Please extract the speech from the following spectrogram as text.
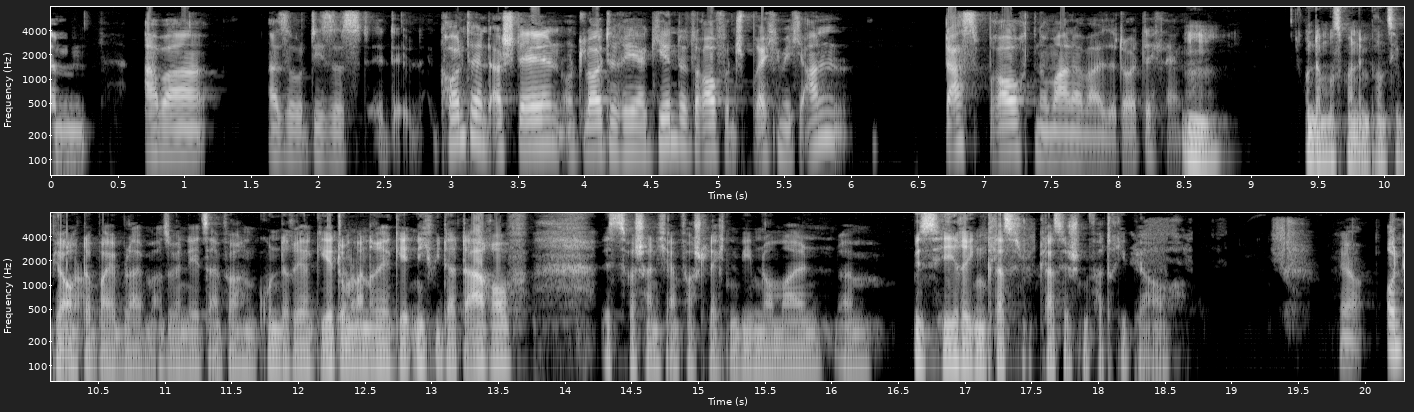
Ähm, aber also dieses äh, Content erstellen und Leute reagieren darauf und sprechen mich an, das braucht normalerweise deutlich länger. Mhm. Und da muss man im Prinzip ja auch ja. dabei bleiben. Also wenn jetzt einfach ein Kunde reagiert und man reagiert nicht wieder darauf, ist es wahrscheinlich einfach schlecht, wie im normalen ähm, bisherigen klassischen, klassischen Vertrieb ja auch. Ja, und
